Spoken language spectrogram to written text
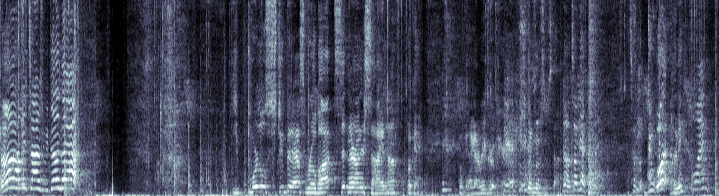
Huh? How many times have we done that? You poor little stupid ass robot sitting there on your side, huh? Okay. Okay, I gotta regroup here. Just gonna move some stuff. No, it's okay. It's okay. Do what, honey? Well, I'm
